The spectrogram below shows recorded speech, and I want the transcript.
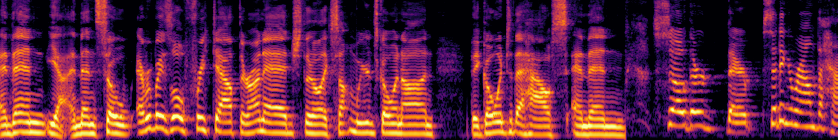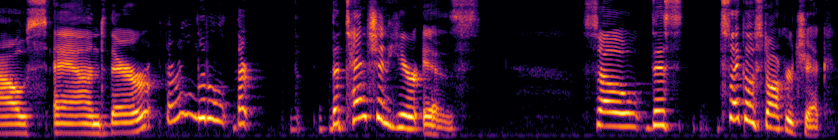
and then yeah, and then so everybody's a little freaked out. They're on edge. They're like something weird's going on. They go into the house, and then So they're they're sitting around the house and they're they're a little they're the tension here is so this psycho stalker chick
